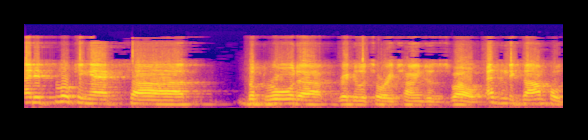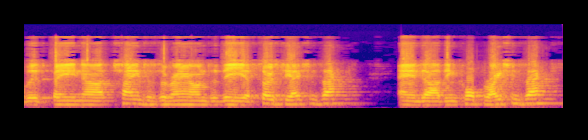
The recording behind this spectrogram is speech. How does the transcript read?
And it's looking at uh, the broader regulatory changes as well. As an example, there's been uh, changes around the Associations Act and uh, the Incorporations Act,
